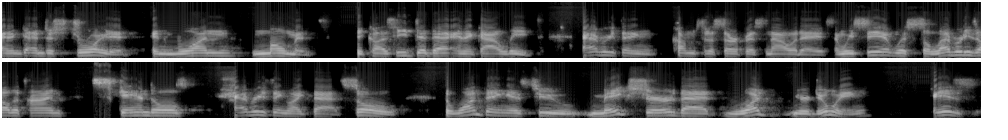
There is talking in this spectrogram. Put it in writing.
and, and destroyed it in one moment because he did that and it got leaked. Everything comes to the surface nowadays. And we see it with celebrities all the time, scandals, everything like that. So the one thing is to make sure that what you're doing is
